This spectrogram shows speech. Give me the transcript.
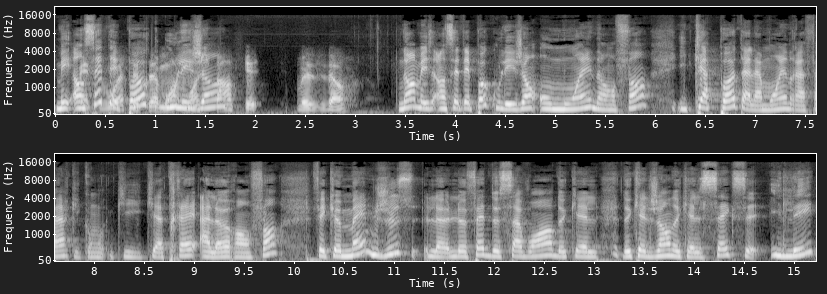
Mais en cette époque où les gens... Vas-y donc. Non, mais en cette époque où les gens ont moins d'enfants, ils capotent à la moindre affaire qui, qui, qui a trait à leur enfant. Fait que même juste le, fait de savoir de quel, de quel genre, de quel sexe il est,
